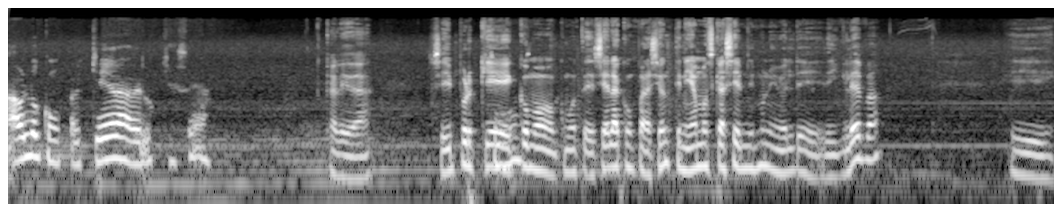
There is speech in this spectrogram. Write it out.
hablo con cualquiera de lo que sea. Calidad. Sí, porque Como, como te decía la comparación, teníamos casi el mismo nivel de, de inglés, ¿va? Y...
